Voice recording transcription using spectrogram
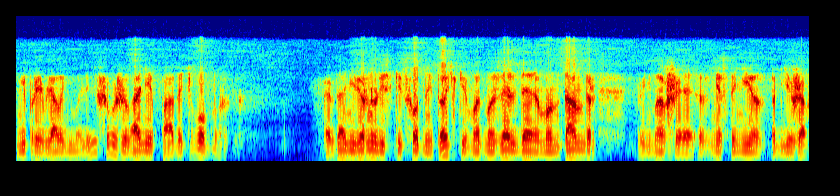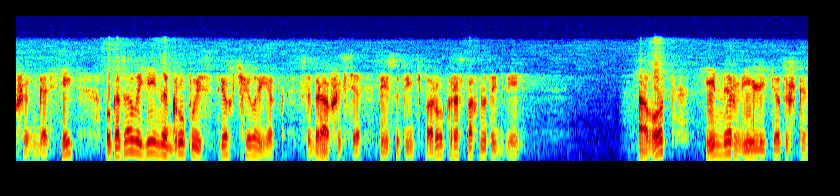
не проявляла ни малейшего желания падать в обморок. Когда они вернулись к исходной точке, мадемуазель де Монтандер, принимавшая вместо нее подъезжавших гостей, указала ей на группу из трех человек, собиравшихся переступить порог распахнутой двери. А вот и Нервили, тетушка.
